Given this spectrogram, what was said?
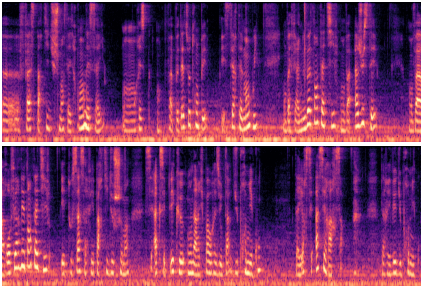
euh, fassent partie du chemin. C'est-à-dire qu'on essaye, on risque, on va peut-être se tromper, et certainement oui. On va faire une nouvelle tentative, on va ajuster, on va refaire des tentatives, et tout ça, ça fait partie du chemin. C'est accepter qu'on n'arrive pas au résultat du premier coup. D'ailleurs, c'est assez rare ça, d'arriver du premier coup.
